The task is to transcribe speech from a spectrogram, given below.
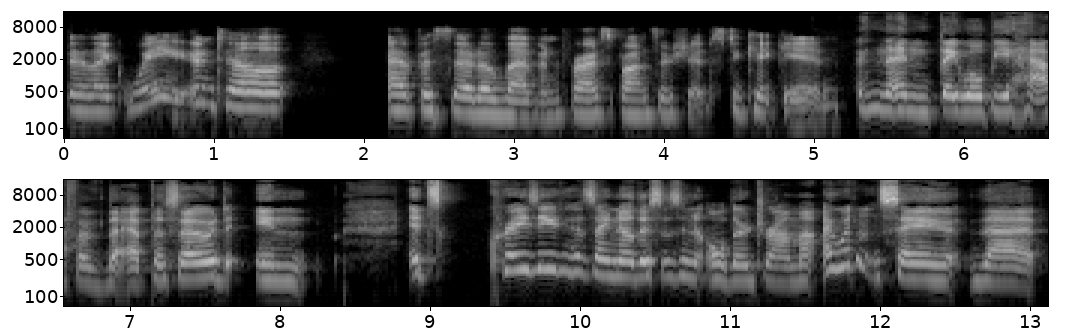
They're like, wait until episode 11 for our sponsorships to kick in. and then they will be half of the episode in it's crazy because i know this is an older drama i wouldn't say that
